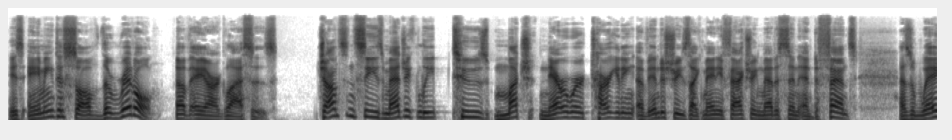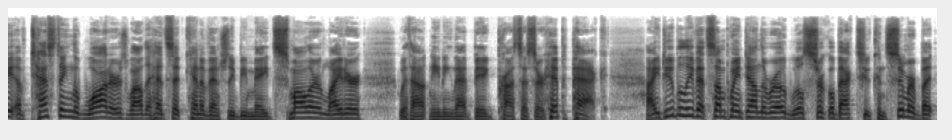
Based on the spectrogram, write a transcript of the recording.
is aiming to solve the riddle of AR glasses. Johnson sees Magic Leap 2's much narrower targeting of industries like manufacturing, medicine, and defense as a way of testing the waters while the headset can eventually be made smaller, lighter, without needing that big processor hip pack. I do believe at some point down the road we'll circle back to consumer, but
